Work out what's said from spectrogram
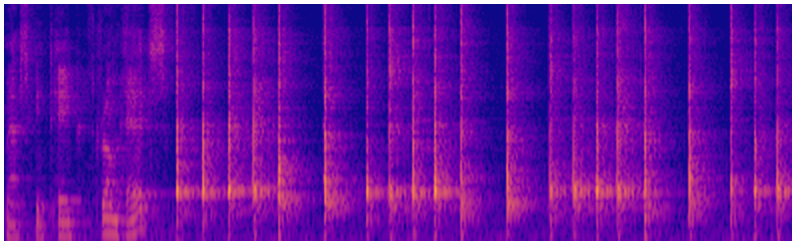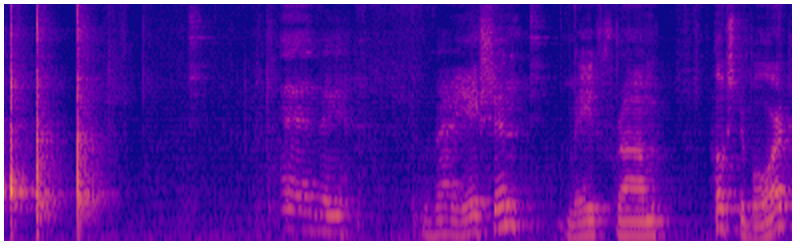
masking tape drum heads. And a variation made from poster board.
